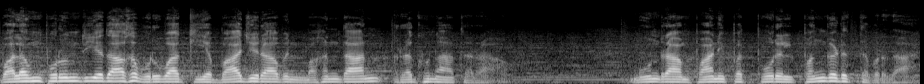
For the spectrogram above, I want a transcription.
பலம் பொருந்தியதாக உருவாக்கிய பாஜிராவின் மகன்தான் ரகுநாத ராவ் மூன்றாம் பானிபத் போரில் பங்கெடுத்தவர்தான்.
